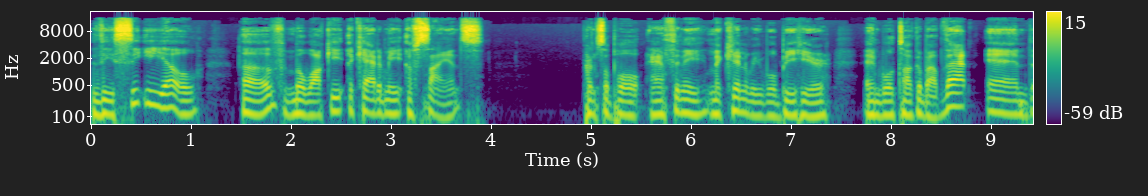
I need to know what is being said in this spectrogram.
the CEO of Milwaukee Academy of Science, Principal Anthony McHenry, will be here and we'll talk about that and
